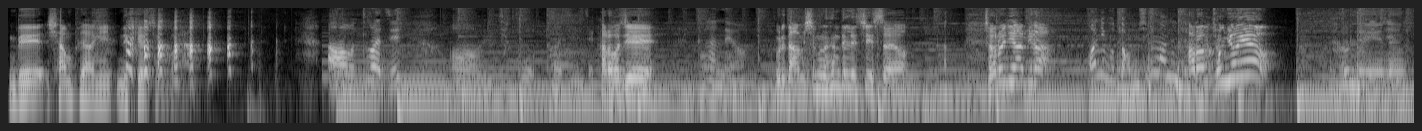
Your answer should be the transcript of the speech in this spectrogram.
내 샴푸 향이 느껴진 거야. 아 어떡하지? 어 자꾸 어떡하지 이제. 할아버지 큰일 났네요. 우리 남심은 흔들릴 수 있어요. 저는 이해합니다. 아니 뭐 남신만 흔들려. 할아버지 존경해요. 다 흔들리지.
